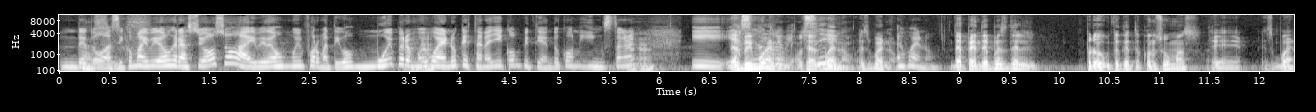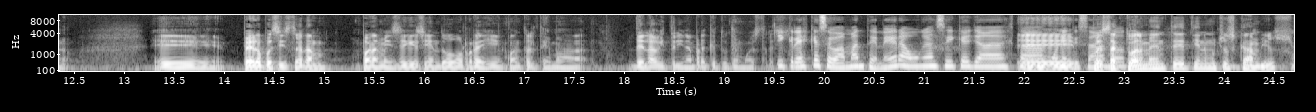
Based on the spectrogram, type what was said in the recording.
de todo. Así como hay videos graciosos, hay videos muy informativos, muy, pero muy buenos, que están allí compitiendo con Instagram. Y, Es muy bueno, o sea, Sí, es bueno, es bueno. Es bueno. Depende pues del producto que tú consumas, eh, es bueno. Eh, pero pues Instagram para mí sigue siendo rey en cuanto al tema de la vitrina para que tú te muestres. ¿Y crees que se va a mantener aún así que ya está Eh, monetizando? pues actualmente tiene muchos cambios.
